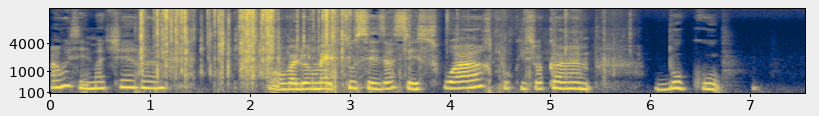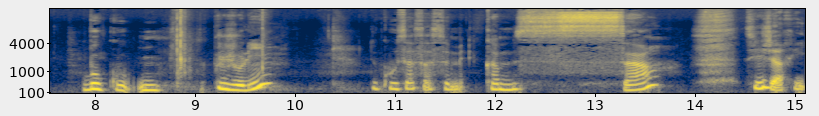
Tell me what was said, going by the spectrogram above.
Ah oui, c'est une matière... Euh, on va lui remettre tous ses accessoires pour qu'il soit quand même beaucoup, beaucoup plus joli. Du coup, ça, ça se met comme ça. Si j'arrive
